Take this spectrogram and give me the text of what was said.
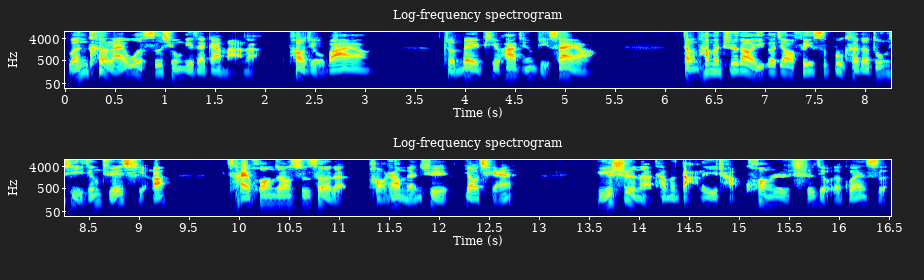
文克莱沃斯兄弟在干嘛呢？泡酒吧呀，准备皮划艇比赛啊。等他们知道一个叫 Facebook 的东西已经崛起了，才慌张失色的跑上门去要钱。于是呢，他们打了一场旷日持久的官司。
